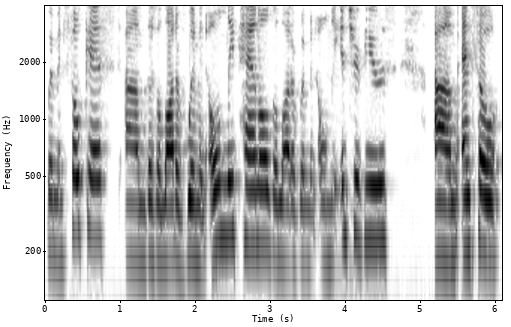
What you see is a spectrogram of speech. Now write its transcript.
women focused. Um, there's a lot of women only panels a lot of women only interviews. Um, and so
